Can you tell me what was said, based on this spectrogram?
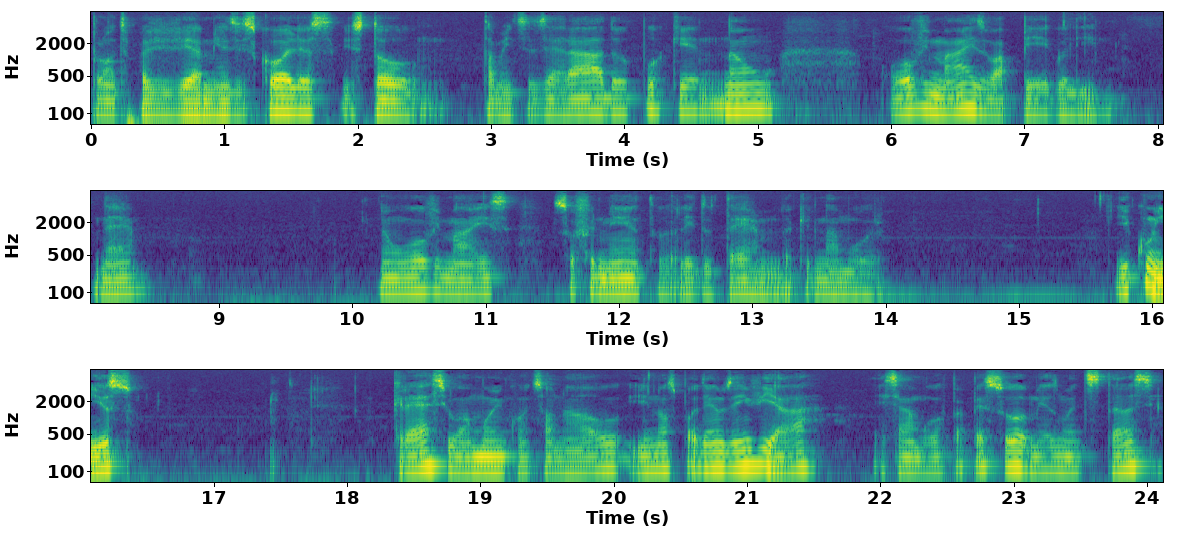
pronto para viver as minhas escolhas, estou totalmente zerado, porque não houve mais o apego ali, né? Não houve mais sofrimento ali do término daquele namoro. E com isso, cresce o amor incondicional e nós podemos enviar esse amor para a pessoa, mesmo à distância,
